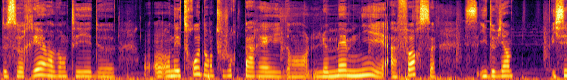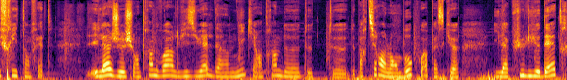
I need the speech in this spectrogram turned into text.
de se réinventer. De, on, est trop dans toujours pareil, dans le même nid et à force, il devient, il s'effrite en fait. Et là, je, suis en train de voir le visuel d'un nid qui est en train de, de, partir en lambeaux, quoi, parce que il a plus lieu d'être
